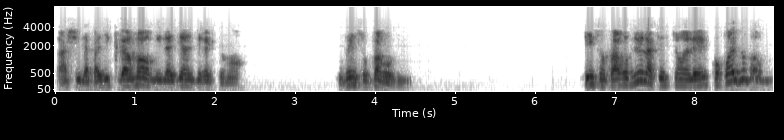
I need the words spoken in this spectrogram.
Rachid n'a pas dit clairement, mais il a dit indirectement. Ou bien ils sont pas revenus. S'ils sont pas revenus, la question elle est, pourquoi ils sont pas revenus?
